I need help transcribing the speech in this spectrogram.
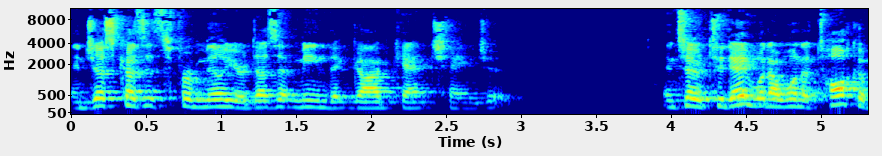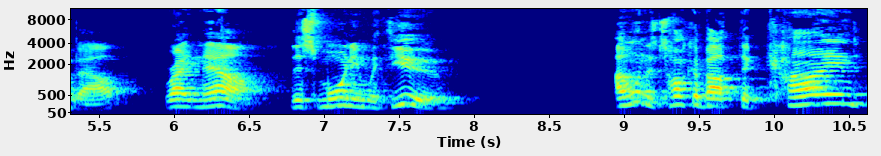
And just because it's familiar doesn't mean that God can't change it. And so today, what I want to talk about right now, this morning with you, I want to talk about the kind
